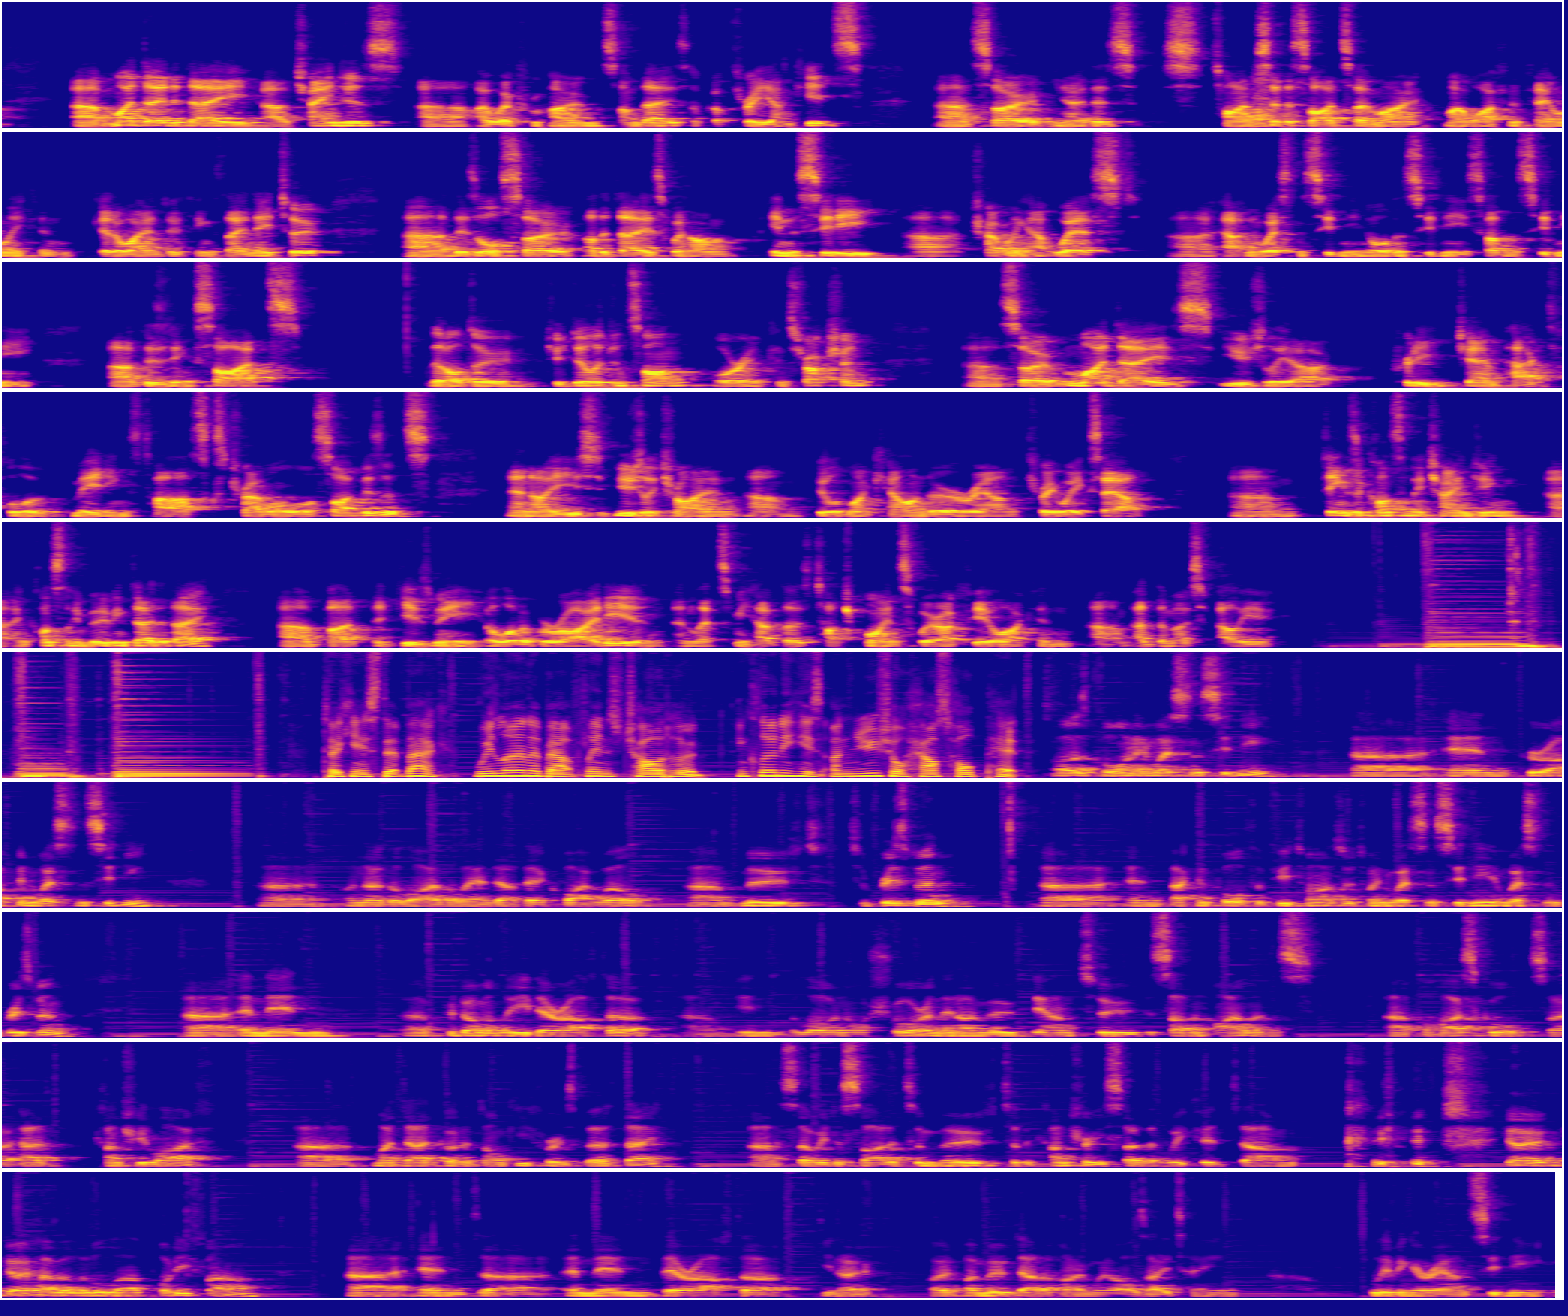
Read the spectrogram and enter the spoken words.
Uh, my day to day changes. I work from home some days. I've got three young kids. so, you know, there's time set aside so my, my wife and family can get away and do things they need to. there's also other days when I'm in the city, uh, traveling out west, uh, out in Western Sydney, Northern Sydney, Southern Sydney, uh, visiting sites that I'll do due diligence on or in construction. Uh, so my days usually are pretty jam packed, full of meetings, tasks, travel, or site visits. And I usually try and um, build my calendar around three weeks out. Um, things are constantly changing uh, and constantly moving day to day. Uh, but it gives me a lot of variety and, and, lets me have those touch points where I feel I can um, add the most value. Taking a step back, we learn about Flynn's childhood, including his unusual household pet. I was born in Western Sydney uh, and grew up in Western Sydney. Uh, I know the lie of the land out there quite well. Um, moved to Brisbane uh, and back and forth a few times between Western Sydney and Western Brisbane. Uh, and then uh, predominantly thereafter um, in the lower North Shore. And then I moved down to the Southern Highlands uh, for high school. So I had country life uh, my dad got a donkey for his birthday. Uh, so we decided to move to the country so that we could um, go go have a little potty farm, uh, and uh, and then thereafter, you know, I, I, moved out of home when I was eighteen, um, living around Sydney,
